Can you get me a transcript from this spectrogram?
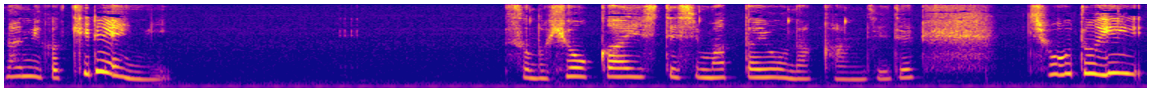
何か綺麗にその評価してしまったような感じでちょうどいい、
